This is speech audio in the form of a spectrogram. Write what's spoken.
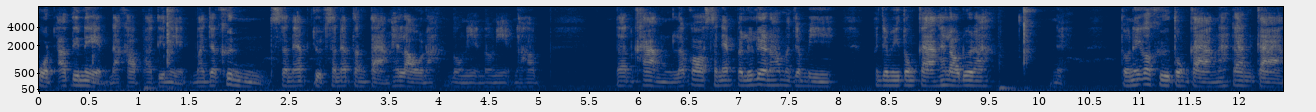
กด alternate นะครับ alternate มันจะขึ้น snap จุด snap ต่างๆ ให้เรานะ ตรงนี้ ตรงนี้นะครับ ด้านข้าง แล้วก็ snap ไปเรื่อยๆนะครับ มันจะมี มันจะมีตรงกลางให้เราด้วยนะ เนี่ย ตรงนี้ก็คือตรงกลางนะ ด้านกลาง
